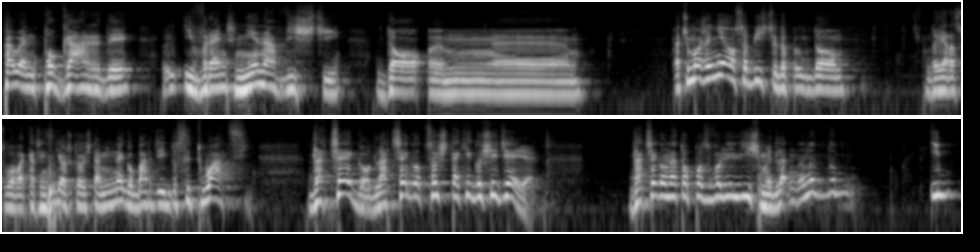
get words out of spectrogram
pełen pogardy i wręcz nienawiści do, em, e, znaczy może nie osobiście do, do, do Jarosława Kaczyńskiego czy kogoś tam innego, bardziej do sytuacji. Dlaczego? Dlaczego coś takiego się dzieje? Dlaczego na to pozwoliliśmy? Dla, no, no, no, I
